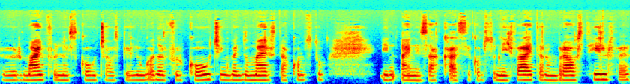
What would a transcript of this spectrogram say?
für Mindfulness Coach Ausbildung oder für Coaching, wenn du merkst, da kommst du in eine Sackgasse, kommst du nicht weiter und brauchst Hilfe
